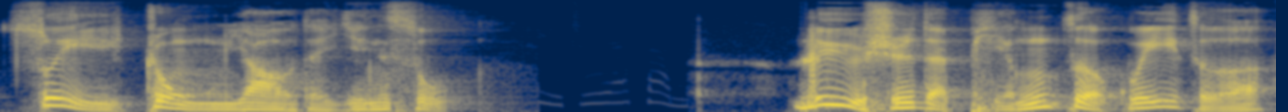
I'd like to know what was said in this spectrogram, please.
最重要的因素。律诗的平仄规则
